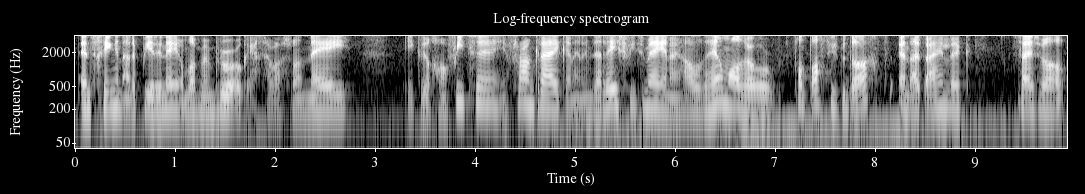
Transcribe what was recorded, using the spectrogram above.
En ze gingen naar de Pyreneeën, omdat mijn broer ook echt zo was van... nee, ik wil gewoon fietsen in Frankrijk en hij neemt de racefiets mee. En hij had het helemaal zo fantastisch bedacht. En uiteindelijk zijn ze wel...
